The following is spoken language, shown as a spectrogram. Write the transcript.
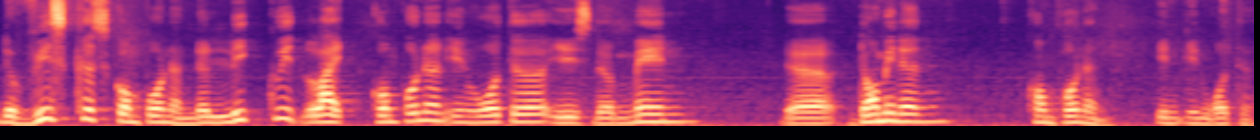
the viscous component, the liquid-like component in water is the main, the dominant component in, in water.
